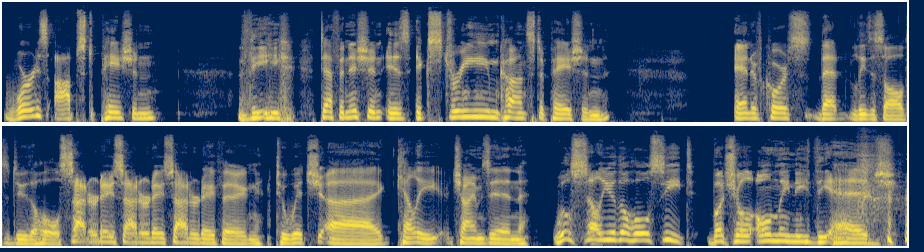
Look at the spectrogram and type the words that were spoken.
word is obstipation. The definition is extreme constipation. And of course, that leads us all to do the whole Saturday, Saturday, Saturday thing, to which uh, Kelly chimes in, We'll sell you the whole seat, but you'll only need the edge.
